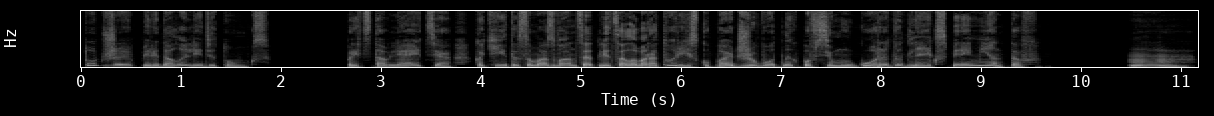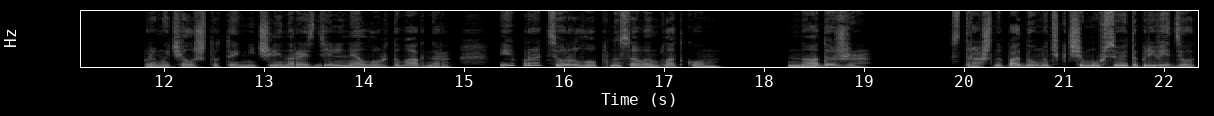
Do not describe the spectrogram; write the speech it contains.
тут же передала леди Тонкс. «Представляете, какие-то самозванцы от лица лаборатории скупают животных по всему городу для экспериментов». «М-м-м», промычал что-то нечленораздельное лорд Вагнер и протер лоб носовым платком. «Надо же!» Страшно подумать, к чему все это приведет.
